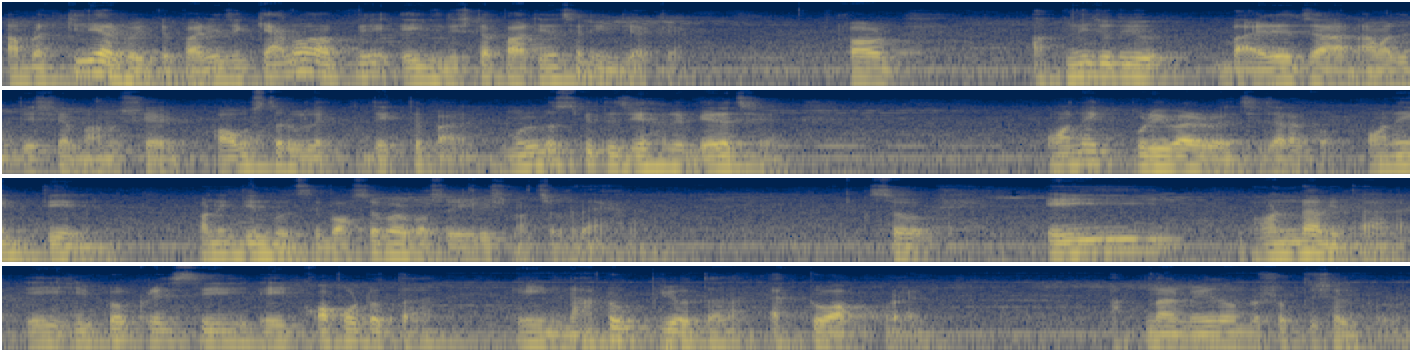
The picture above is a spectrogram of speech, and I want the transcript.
আমরা ক্লিয়ার হইতে পারি যে কেন আপনি এই জিনিসটা পাঠিয়েছেন ইন্ডিয়াকে। কারণ আপনি যদি বাইরে যান, আমাদের দেশের মানুষের অবস্থাগুলো দেখতে পারেন, মূল্যস্ফীতি যে হারে বেড়েছে, অনেক পরিবার রয়েছে যারা অনেক দিন অনেক দিন বলছে, বছর পর বছর ইলিশ মাছ চোখে দেখে না। সো এই ভণ্ডামিতা, এই হিপোক্রেসি এই কপটতা, এই নাটকপ্রিয়তা একটু অফ করেন। আপনার মেরুদণ্ড শক্তিশালী করুন।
